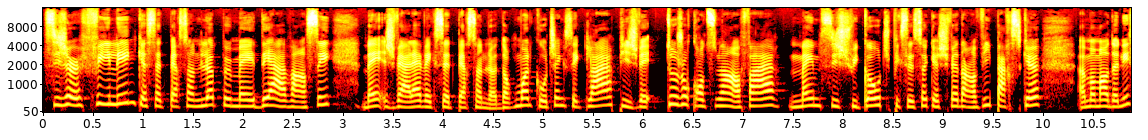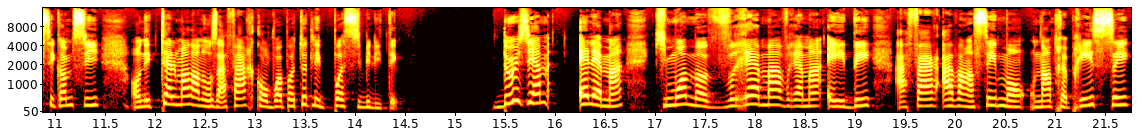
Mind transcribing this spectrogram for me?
Si j'ai un feeling que cette personne-là peut m'aider à avancer, ben je vais aller avec cette personne-là. Donc, moi, le coaching, c'est clair. Puis je vais toujours continuer à en faire, même si je suis coach, puis que c'est ça que je fais dans la vie, parce que à un moment donné, c'est comme si on est tellement dans nos affaires qu'on voit pas toutes les possibilités. Deuxième élément qui, moi, m'a vraiment, vraiment aidé à faire avancer mon entreprise, c'est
